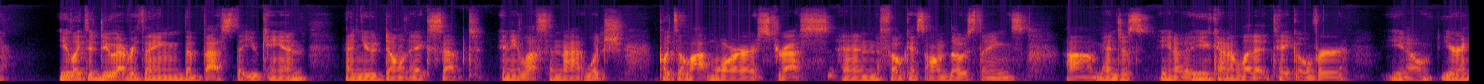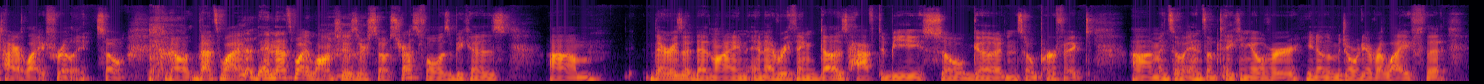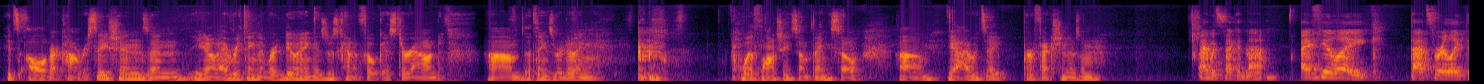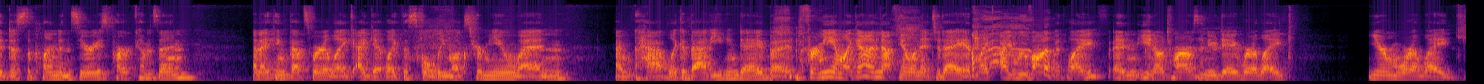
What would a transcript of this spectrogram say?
you like to do everything the best that you can and you don't accept any less than that, which puts a lot more stress and focus on those things. Um, and just, you know, you kind of let it take over, you know, your entire life, really. So, you know, that's why, and that's why launches are so stressful, is because um, there is a deadline and everything does have to be so good and so perfect. Um, and so it ends up taking over, you know, the majority of our life. That it's all of our conversations and you know everything that we're doing is just kind of focused around um, the things we're doing with launching something. So um, yeah, I would say perfectionism. I would second that. I feel like that's where like the disciplined and serious part comes in. And I think that's where like I get like the scolding looks from you when I have like a bad eating day. But for me, I'm like, eh, I'm not feeling it today. And like I move on with life. And you know, tomorrow's a new day where like you're more like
